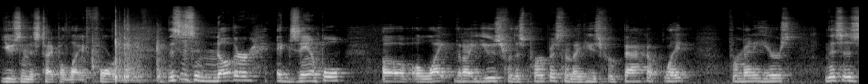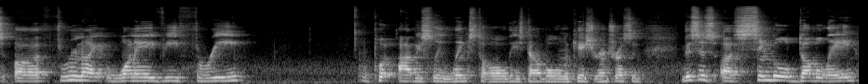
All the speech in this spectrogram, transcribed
using this type of light for. This is another example of a light that I use for this purpose and I've used for backup light for many years. And this is uh, a ThruNite 1A V3 I'll put obviously links to all these down below in case you're interested. This is a single double A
